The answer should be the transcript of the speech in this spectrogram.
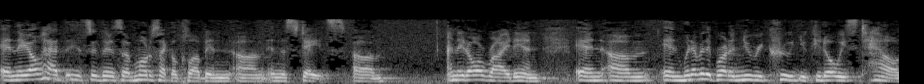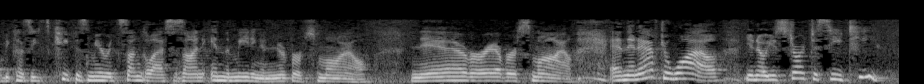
and they all had so there's a motorcycle club in um, in the states. Um, and they'd all ride in, and um, and whenever they brought a new recruit, you could always tell because he'd keep his mirrored sunglasses on in the meeting and never smile never ever smile. And then after a while, you know, you start to see teeth.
